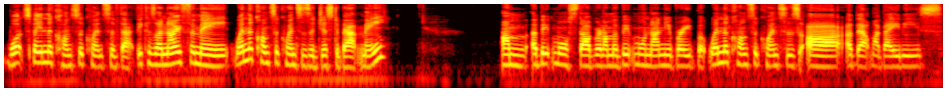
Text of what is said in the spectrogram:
what's been the consequence of that? Because I know for me, when the consequences are just about me, I'm a bit more stubborn, I'm a bit more nunya breed, but when the consequences are about my babies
